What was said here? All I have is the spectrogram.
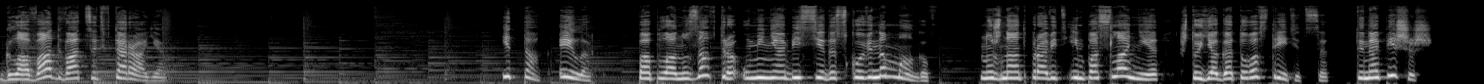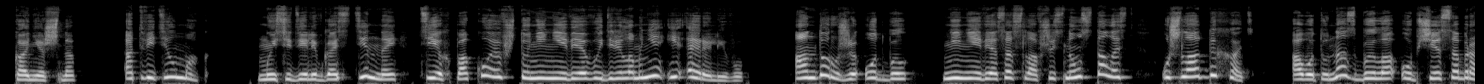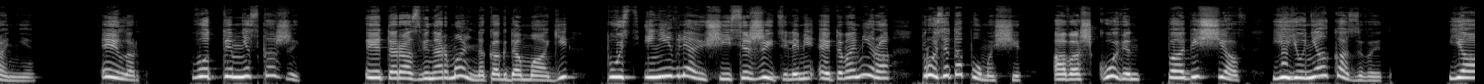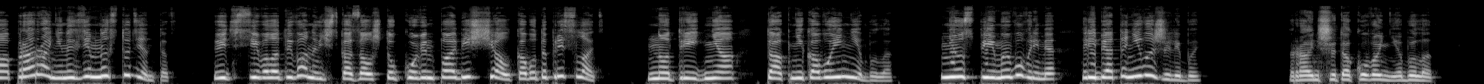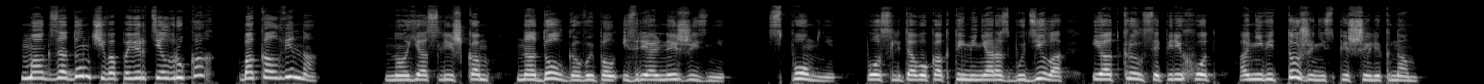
Глава 22 Итак, Эйлард, по плану завтра у меня беседа с Ковином магов. Нужно отправить им послание, что я готова встретиться. Ты напишешь? Конечно, ответил маг. Мы сидели в гостиной тех покоев, что Ниневия выделила мне и Эреливу. Андор уже отбыл. Ниневия, сославшись на усталость, ушла отдыхать, а вот у нас было общее собрание. Эйлард, вот ты мне скажи, это разве нормально, когда маги, пусть и не являющиеся жителями этого мира, просят о помощи, а ваш Ковен, пообещав, ее не оказывает? Я про раненых земных студентов. Ведь Всеволод Иванович сказал, что Ковен пообещал кого-то прислать, но три дня так никого и не было. Не успеем мы вовремя, ребята не выжили бы. Раньше такого не было. Маг задумчиво повертел в руках бокал вина. Но я слишком надолго выпал из реальной жизни. Вспомни, после того, как ты меня разбудила и открылся переход, они ведь тоже не спешили к нам.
